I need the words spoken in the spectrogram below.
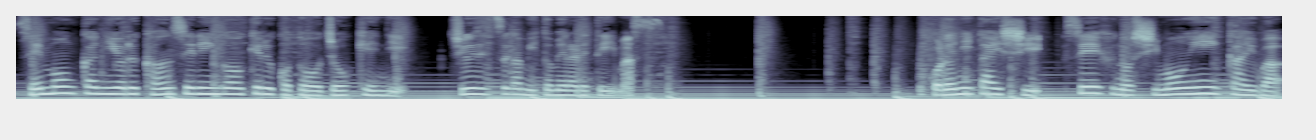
専門家によるカウンセリングを受けることを条件に中絶が認められています。これに対し政府の諮問委員会は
